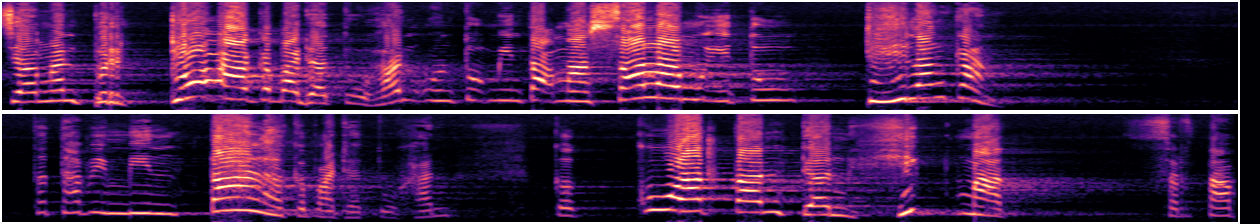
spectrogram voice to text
jangan berdoa kepada Tuhan untuk minta masalahmu itu dihilangkan. Tetapi mintalah kepada Tuhan kekuatan dan hikmat serta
